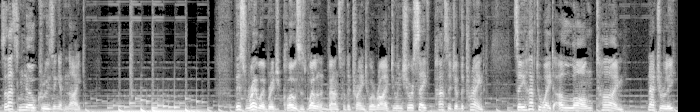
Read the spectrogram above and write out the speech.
So that's no cruising at night. This railway bridge closes well in advance for the train to arrive to ensure safe passage of the train, so you have to wait a long time. Naturally,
